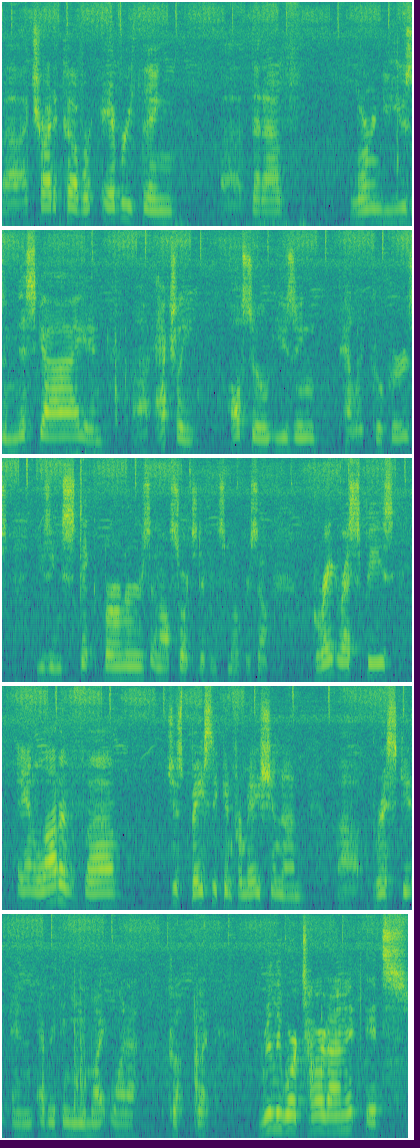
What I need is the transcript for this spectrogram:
uh, I try to cover everything uh, that I've learned using this guy and uh, actually also using pellet cookers, using stick burners, and all sorts of different smokers. So great recipes and a lot of uh, just basic information on uh, brisket and everything you might want to cook. But really worked hard on it. It's,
